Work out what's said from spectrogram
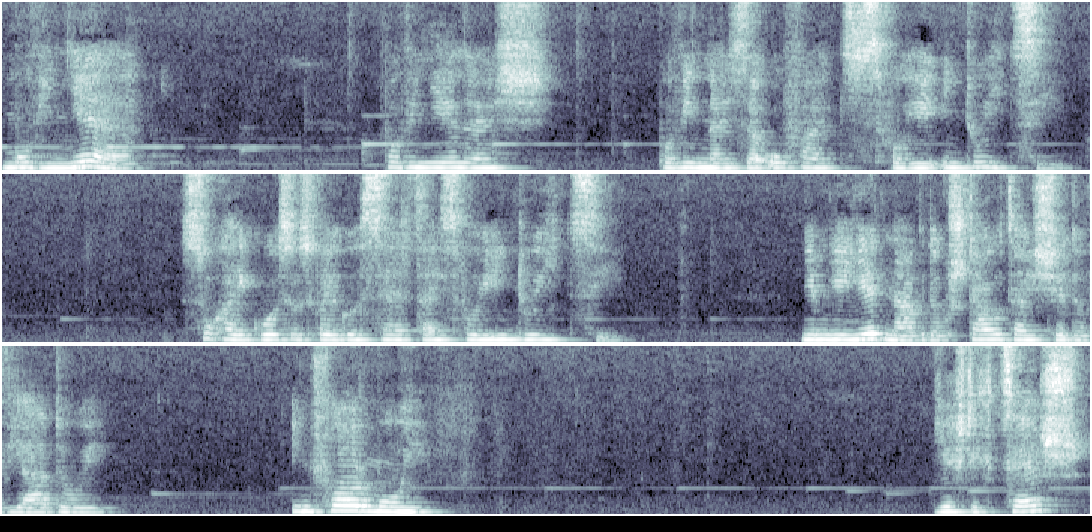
mówi nie, powinieneś, powinnaś zaufać swojej intuicji. Słuchaj głosu swojego serca i swojej intuicji. Niemniej jednak dokształcaj się, dowiaduj, informuj. Jeśli chcesz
